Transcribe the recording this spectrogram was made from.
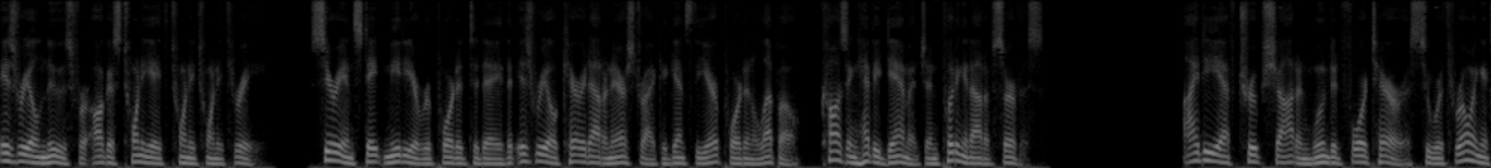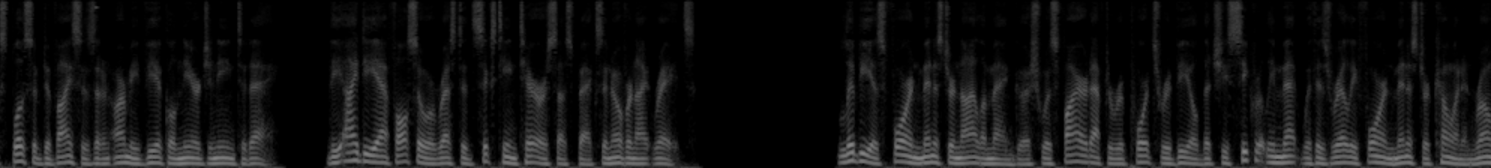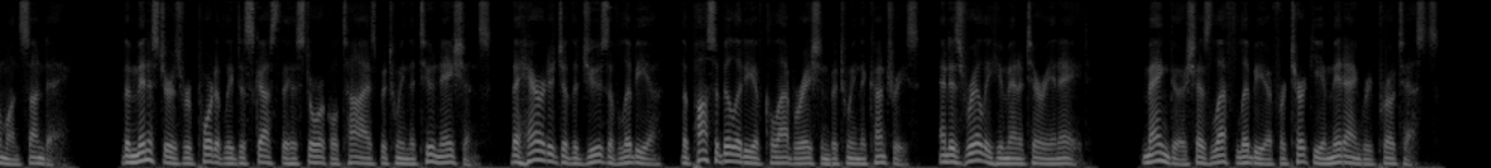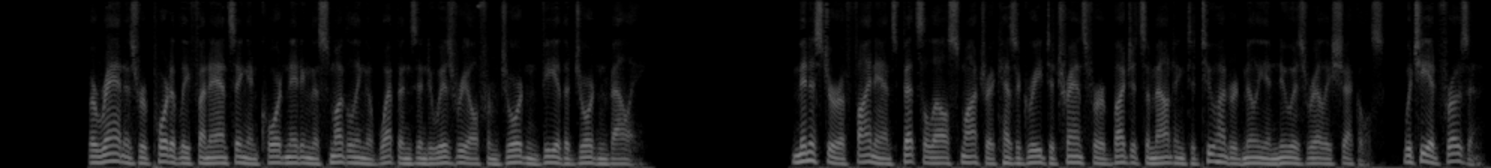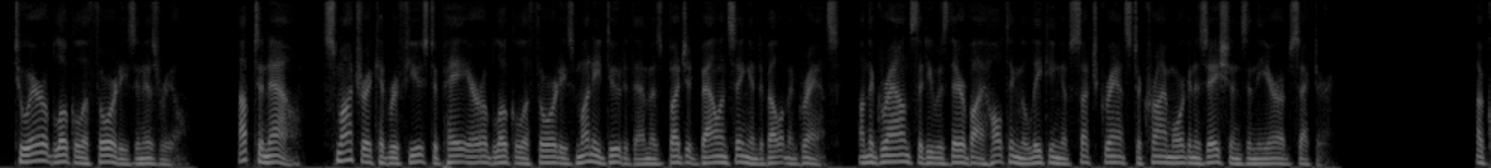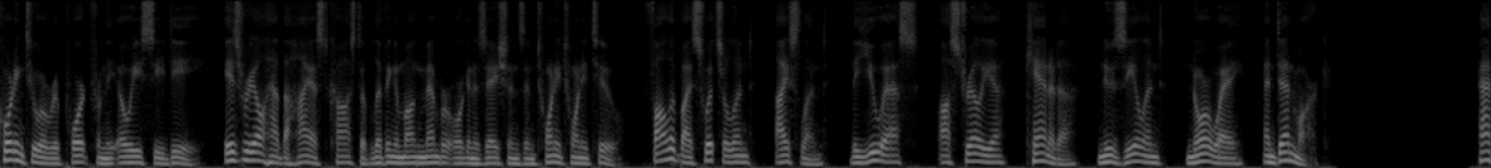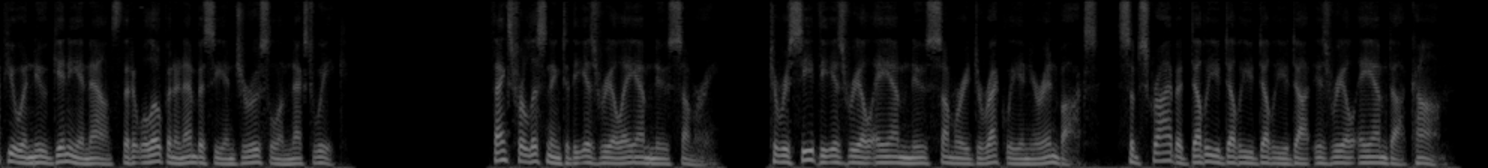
Israel News for August 28, 2023. Syrian state media reported today that Israel carried out an airstrike against the airport in Aleppo, causing heavy damage and putting it out of service. IDF troops shot and wounded four terrorists who were throwing explosive devices at an army vehicle near Jenin today. The IDF also arrested 16 terror suspects in overnight raids. Libya's Foreign Minister Naila Mangush was fired after reports revealed that she secretly met with Israeli Foreign Minister Cohen in Rome on Sunday. The ministers reportedly discussed the historical ties between the two nations, the heritage of the Jews of Libya, the possibility of collaboration between the countries, and Israeli humanitarian aid. Mangush has left Libya for Turkey amid angry protests. Iran is reportedly financing and coordinating the smuggling of weapons into Israel from Jordan via the Jordan Valley. Minister of Finance Bezalel Smotrich has agreed to transfer budgets amounting to 200 million new Israeli shekels, which he had frozen, to Arab local authorities in Israel. Up to now, Smotrich had refused to pay Arab local authorities money due to them as budget balancing and development grants, on the grounds that he was thereby halting the leaking of such grants to crime organizations in the Arab sector. According to a report from the OECD, Israel had the highest cost of living among member organizations in 2022, followed by Switzerland, Iceland, the US, Australia, Canada, New Zealand, Norway, and Denmark. Papua New Guinea announced that it will open an embassy in Jerusalem next week. Thanks for listening to the Israel AM News Summary. To receive the Israel AM News Summary directly in your inbox, subscribe at www.israelam.com.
